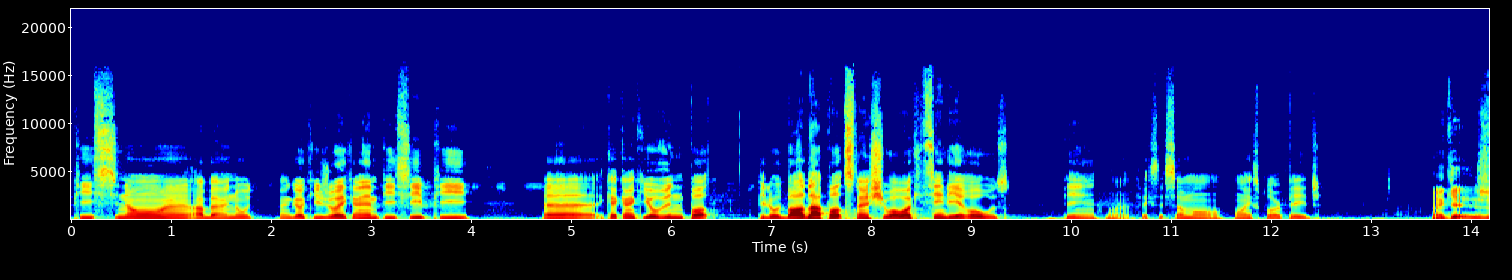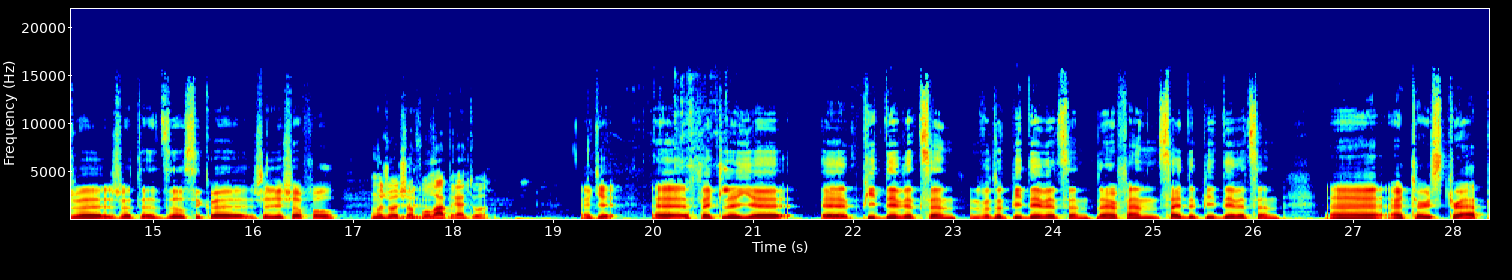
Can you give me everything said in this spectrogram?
Puis sinon euh, ah ben un autre un gars qui joue avec un NPC puis euh, quelqu'un qui ouvre une porte puis l'autre bord de la porte c'est un chihuahua qui tient des roses. Puis ouais, fait que c'est ça mon mon explore page. Ok, je vais, je vais te dire c'est quoi, je les shuffle. Moi je vais shuffle après toi. Ok. Euh, fait que là, il y a euh, Pete Davidson, une photo de Pete Davidson, d'un fan site de Pete Davidson, euh, un thirst trap,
